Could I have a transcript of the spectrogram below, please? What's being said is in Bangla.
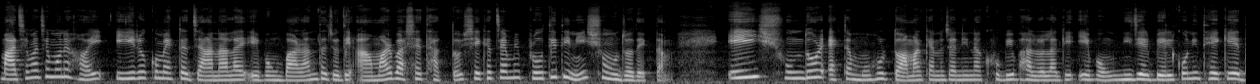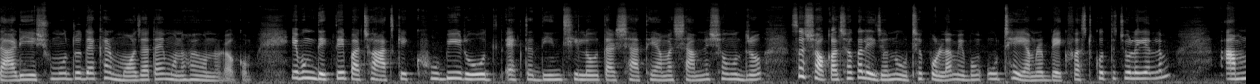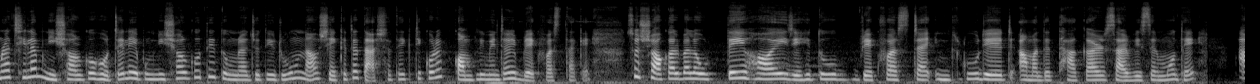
মাঝে মাঝে মনে হয় এইরকম একটা জানালা এবং বারান্দা যদি আমার বাসায় থাকতো, সেক্ষেত্রে আমি প্রতিদিনই সমুদ্র দেখতাম। এই সুন্দর একটা মুহূর্ত আমার কেন জানি না খুবই ভালো লাগে এবং নিজের বেলকনি থেকে দাঁড়িয়ে সমুদ্র দেখার মজাটাই মনে হয় অন্যরকম। এবং দেখতেই পাচ্ছ আজকে খুবই রোদ একটা দিন ছিল তার সাথে আমার সামনে সমুদ্র। সো সকাল সকাল এই জন্য উঠে পড়লাম এবং উঠেই আমরা ব্রেকফাস্ট করতে চলে গেলাম। আমরা ছিলাম নিসর্গ হোটেলে এবং নিসর্গতে তোমরা যদি রুম নাও, সেক্ষেত্রে তার সাথে একটি করে কমপ্লিমেন্টারি ব্রেকফাস্ট থাকে। সো সকালবেলা উঠতেই হয়, যেহেতু ব্রেকফাস্টটা ইনক্লুডেড আমাদের থাকার সার্ভিসের মধ্যে।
